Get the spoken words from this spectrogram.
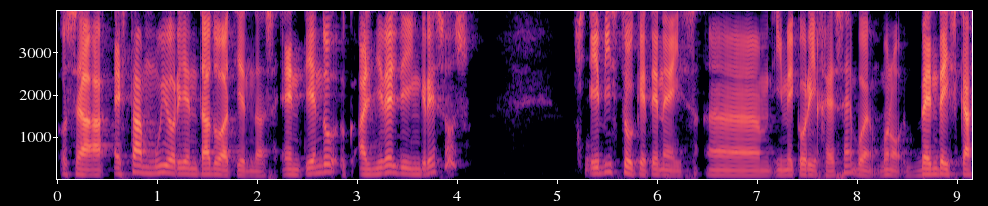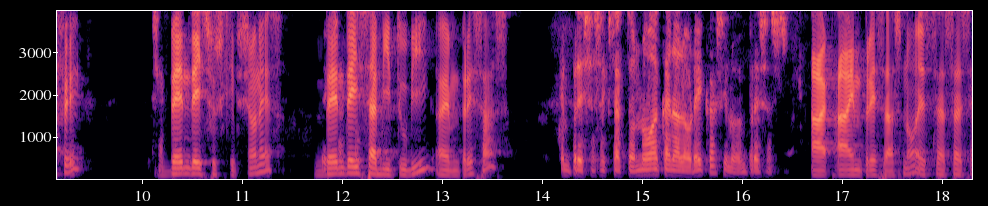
o sea, está muy orientado a tiendas. Entiendo, al nivel de ingresos, sí. he visto que tenéis, um, y me corriges, ¿eh? bueno, bueno, vendéis café, vendéis suscripciones, vendéis a B2B, a empresas. Empresas, exacto, no a Canal Oreca, sino a empresas. A, a empresas, ¿no? Es, es, es,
